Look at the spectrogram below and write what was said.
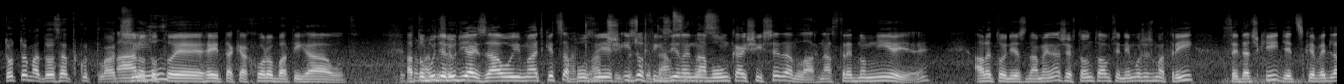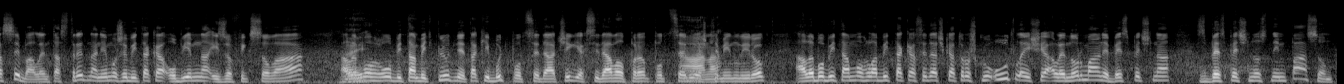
Toto ma do zadku tlačí. Áno, toto je hej, taká choroba tých aut. A to bude ľudí aj zaujímať, keď sa pozrieš, Isofix je len na vonkajších sedadlách, na strednom nie je. Ale to neznamená, že v tomto aute nemôžeš mať tri sedačky detské vedľa seba. Len tá stredná nemôže byť taká objemná Isofixová, ale Hej. mohol by tam byť kľudne taký buď podsedáčik, jak si dával pr- pod cedu Áno. ešte minulý rok, alebo by tam mohla byť taká sedačka trošku útlejšia, ale normálne bezpečná s bezpečnostným pásom.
